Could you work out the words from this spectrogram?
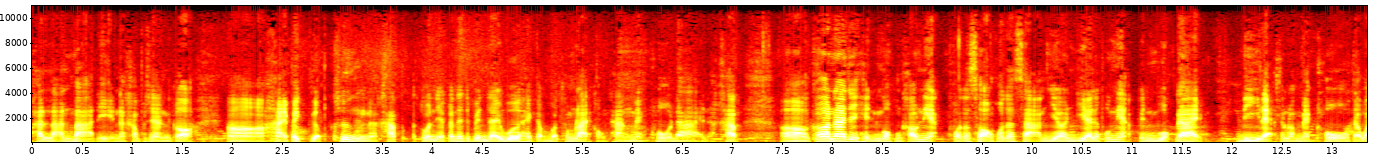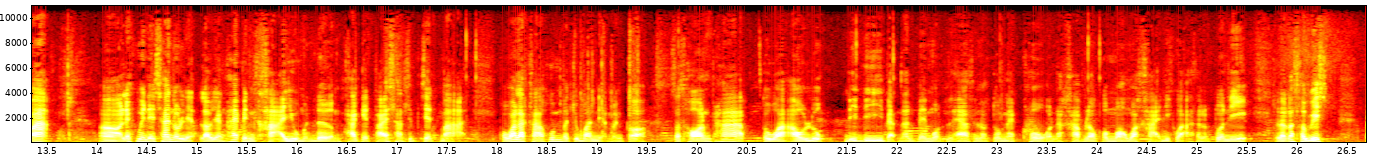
1,000 ล้านบาทเองนะครับเพราะฉะนั้นก็หายไปเกือบครึ่งนะครับตัวนี้ก็น่าจะเป็น driver ให้กับ bottom line ของทางแมคโครได้นะครับก็น่าจะเห็นงบของเขาเนี่ย quarter สอง quarter สาม year year อะไรพวกเนี้ยเป็นบวกได้ดีแหละสำหรับแมคโครแต่ว่าเอ่อ recommendation เราเนี่ยเรายังให้เป็นขายอยู่เหมือนเดิม target price 37 บาท เพราะว่าราคาหุ้นปัจจุบันเนี่ยมันก็สะท้อนภาพตัว outlook ดีๆ แบบนั้นไปหมดแล้วสำหรับตัวแมคโครนะครับเราก็มองว่าขายดีกว่าสำหรับตัวนี้ แล้วก็สวิชไป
